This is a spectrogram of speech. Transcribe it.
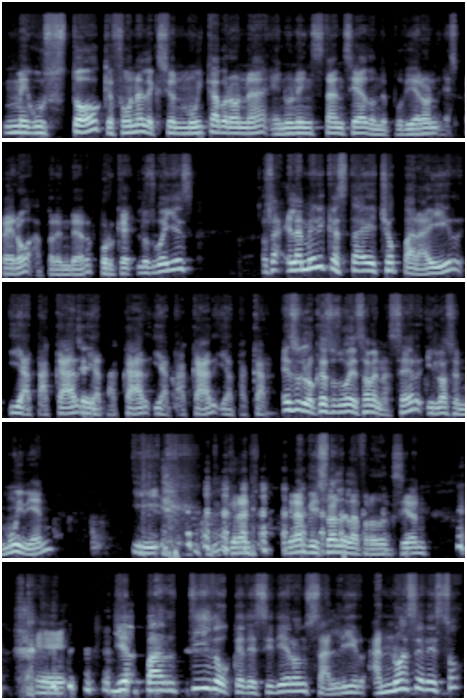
me gustó que fue una lección muy cabrona en una instancia donde pudieron, espero, aprender, porque los güeyes, o sea, el América está hecho para ir y atacar Sí. y atacar y atacar y atacar. Eso es lo que esos güeyes saben hacer y lo hacen muy bien. Y gran, gran visual de la producción. Eh, y el partido que decidieron salir a no hacer eso,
